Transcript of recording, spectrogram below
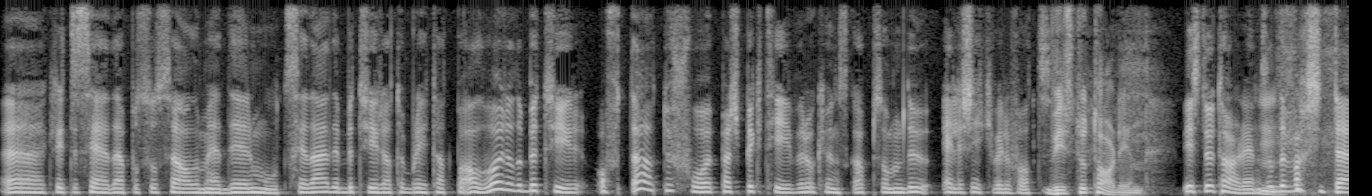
eh, kritisere deg på sosiale medier, motsi deg. Det betyr at du blir tatt på alvor, og det betyr ofte at du får perspektiver og kunnskap som du ellers ikke ville fått. Hvis du tar det inn. Hvis du tar det inn. Så det verste,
